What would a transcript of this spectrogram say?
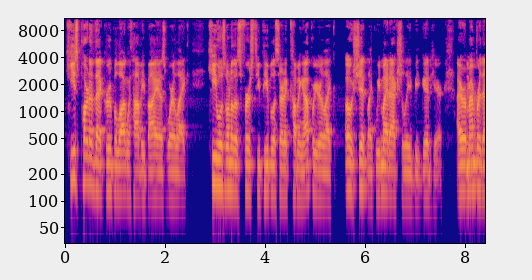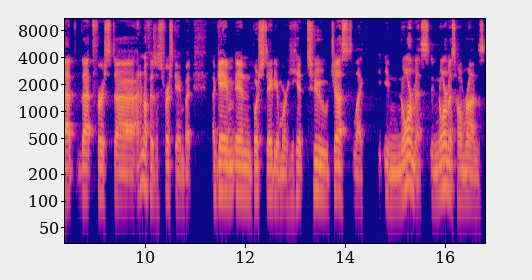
he's part of that group along with Javi Baez, where like he was one of those first few people that started coming up where you're like, oh shit, like we might actually be good here. I mm-hmm. remember mm-hmm. that that first uh, I don't know if it was his first game, but a game in Busch Stadium where he hit two just like enormous, enormous home runs,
